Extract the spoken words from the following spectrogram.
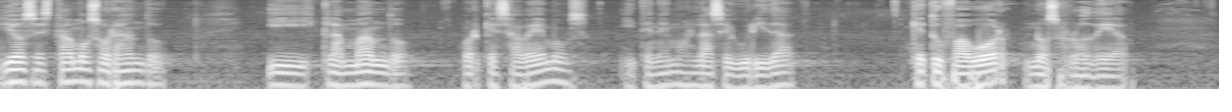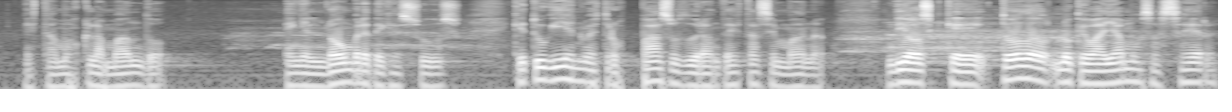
Dios, estamos orando y clamando porque sabemos y tenemos la seguridad que tu favor nos rodea. Estamos clamando en el nombre de Jesús, que tú guíes nuestros pasos durante esta semana. Dios, que todo lo que vayamos a hacer,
